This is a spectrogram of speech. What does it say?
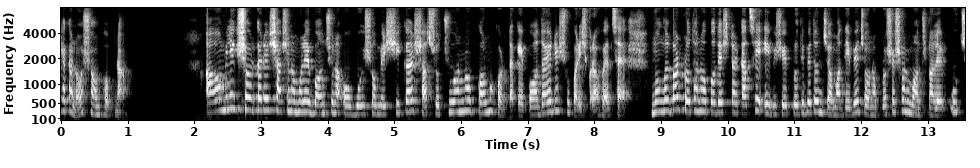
ঠেকানো সম্ভব না। আওয়ামী লীগ সরকারের শাসনামলে বঞ্চনা ও বৈষম্যের শিকার সাতশো চুয়ান্ন কর্মকর্তাকে পদায়নের সুপারিশ করা হয়েছে। মঙ্গলবার প্রধান উপদেষ্টার কাছে এ বিষয়ে প্রতিবেদন জমা দেবে জনপ্রশাসন মন্ত্রণালয়ের উচ্চ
